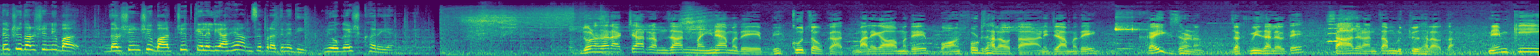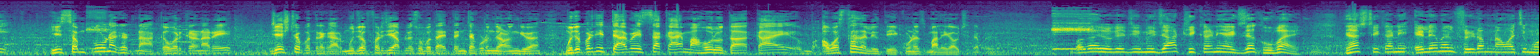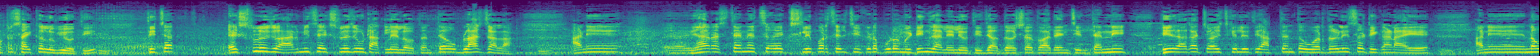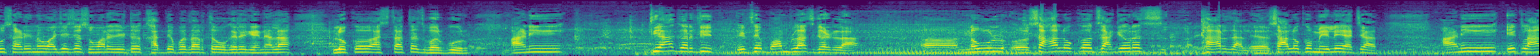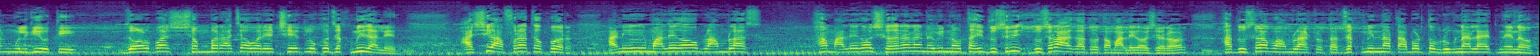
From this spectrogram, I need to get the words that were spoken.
प्रत्यक्षदर्शींनी बा दर्शींशी बातचीत केलेली आहे आमचे प्रतिनिधी योगेश खरे यांनी. दोन हजार आठच्या रमजान महिन्यामध्ये भिक्कू चौकात मालेगावामध्ये बॉम्बस्फोट झाला होता आणि ज्यामध्ये कैक जण जखमी झाले होते. सहा जणांचा मृत्यू झाला होता. नेमकी ही संपूर्ण घटना कव्हर करणारे ज्येष्ठ पत्रकार मुजफ्फरजी आपल्यासोबत आहेत. त्यांच्याकडून जाणून घेऊया. मुजफ्फरजी त्यावेळेसचा काय माहोल होता? काय अवस्था झाली होती एकूणच मालेगावची त्यापैकी बघा योगेशजी मी ज्या ठिकाणी एक्झॅक्ट उभा आहे ह्याच ठिकाणी एल एम एल फ्रीडम नावाची मोटरसायकल उभी होती. तिच्यात एक्सक्लुझिव्ह आर्मीचं एक्सक्लुझिव्ह टाकलेलं होतं आणि तो ब्लास्ट झाला. आणि ह्या रस्त्यानेच एक स्लीपर सेलची इकडं पुढं मिटिंग झालेली होती ज्या दहशतवाद्यांची. त्यांनी ही जागा चॉईस केली होती. अत्यंत वर्दळीचं ठिकाण आहे आणि नऊ साडेनऊ वाजेच्या सुमारास इथं खाद्यपदार्थ वगैरे घेण्याला लोक असतातच भरपूर. आणि त्या गर्दीत इथे बॉम्ब ब्लास्ट घडला. नऊ सहा लोक जागेवरच ठार झाले सहा लोक मेले याच्यात. आणि एक लहान मुलगी होती. जवळपास शंभराच्या वर एकशे एक लोक जखमी झालेत. अशी अफरातफर आणि मालेगाव ब्लास हा मालेगाव शहराला नवीन नव्हता. ही दुसरी दुसरा आघात होता मालेगाव शहरावर. हा दुसरा बॉम्बलास्ट होता. जखमींना ताबडतोब रुग्णालयात नेणं.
